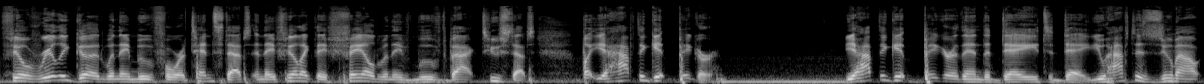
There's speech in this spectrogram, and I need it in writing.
feel really good when they move forward 10 steps and they feel like they failed when they've moved back two steps. But you have to get bigger. You have to get bigger than the day to day. You have to zoom out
